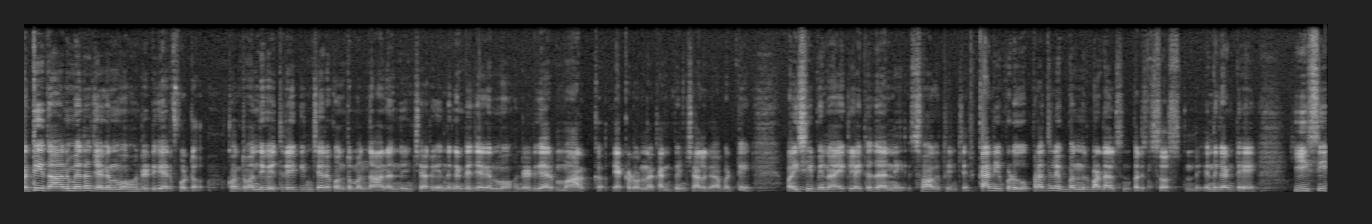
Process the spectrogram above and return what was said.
ప్రతి దాని మీద జగన్మోహన్ రెడ్డి గారి ఫోటో. కొంతమంది వ్యతిరేకించారు కొంతమంది ఆనందించారు. ఎందుకంటే జగన్మోహన్ రెడ్డి గారి మార్క్ ఎక్కడున్నా కనిపించాలి కాబట్టి వైసీపీ నాయకులు అయితే దాన్ని స్వాగతించారు. కానీ ఇప్పుడు ప్రజలు ఇబ్బందులు పడాల్సిన పరిస్థితి వస్తుంది. ఎందుకంటే ఈసీ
